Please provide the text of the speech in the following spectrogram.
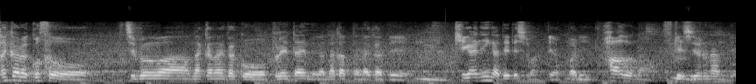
だからこそ自分はなかなかこうプレータイムがなかった中で、怪我人が出てしまってやっぱりハードなスケジュールなんで、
